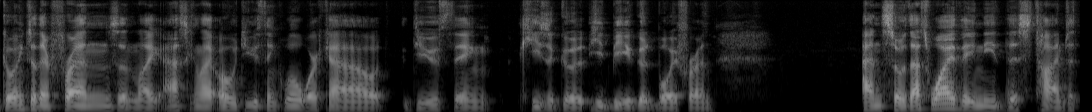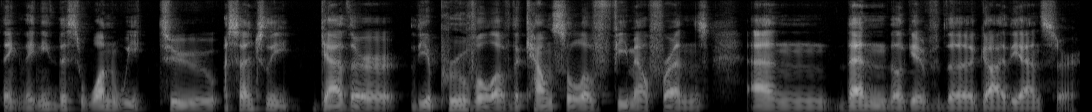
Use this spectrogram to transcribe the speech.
going to their friends and like asking like, "Oh, do you think we'll work out? Do you think he's a good he'd be a good boyfriend?" And so that's why they need this time to think. They need this one week to essentially gather the approval of the council of female friends and then they'll give the guy the answer.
